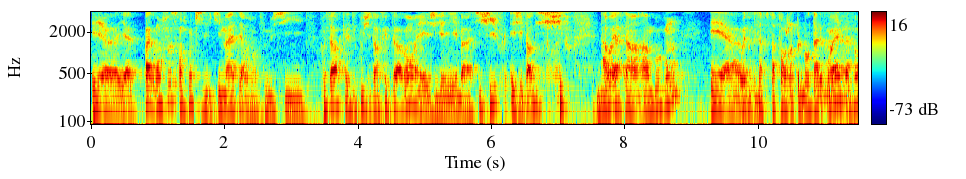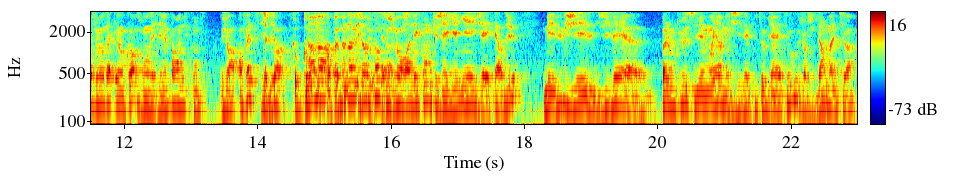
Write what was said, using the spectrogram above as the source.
Et il n'y a pas grand chose, franchement, qui, qui m'a atterri. Genre, je me suis. Faut savoir que du coup, j'étais en crypto avant et j'ai gagné 6 chiffres et j'ai perdu 6 chiffres. Donc, Ah ouais. ça fait un, un beau bond. Et, euh, Ouais, donc ça, ça forge un peu le mental, quoi. Ouais, ça forge le mental. Et encore, je m'en étais même pas rendu compte. Genre, en fait, si je C'est-à-dire, m'en- com- comment non, tu te rends pas non, compte non, mais dans le sens où je me rendais compte que j'avais gagné et que j'avais perdu. Mais vu que je vivais euh, pas non plus au-dessus de mes moyens, mais que j'y vivais plutôt bien et tout, genre, j'étais normal, tu vois.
